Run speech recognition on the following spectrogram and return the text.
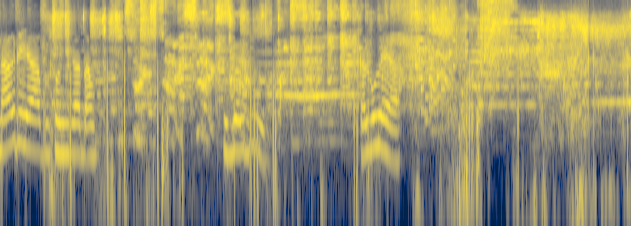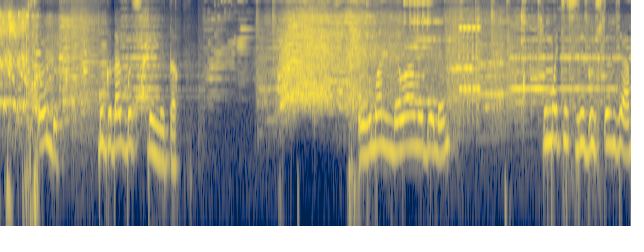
Nerede ya bu sonuncu adam? Bu. Gel buraya. Kadar basit denedi. O zaman devam edelim. Bu maçı size göstereceğim.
